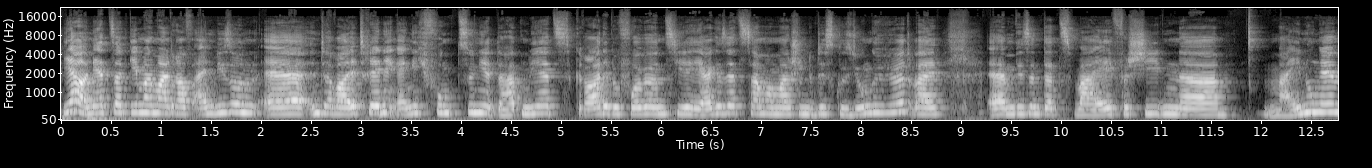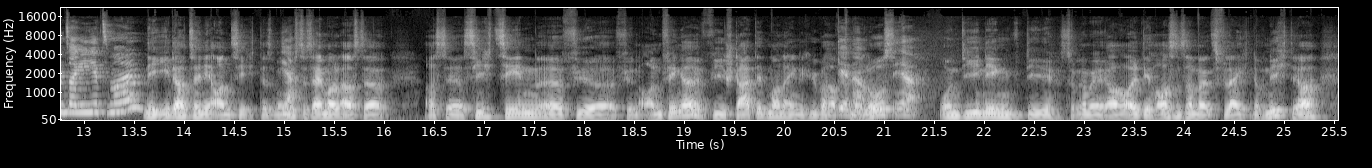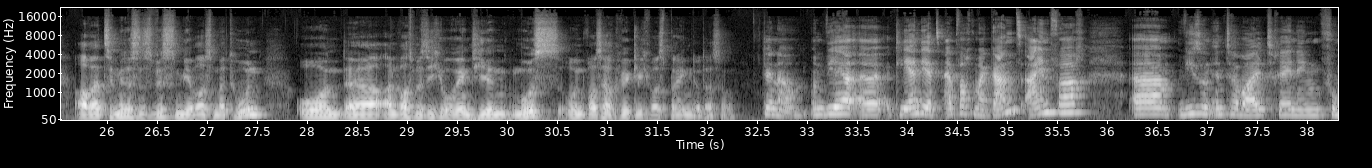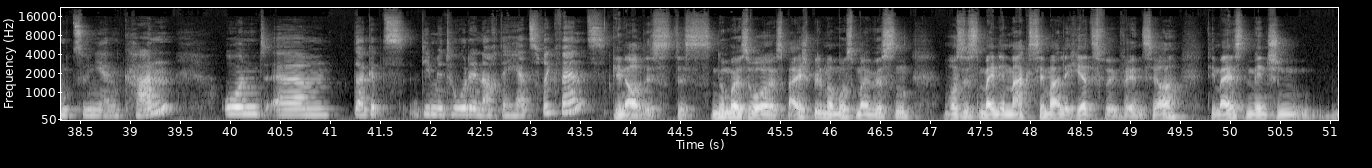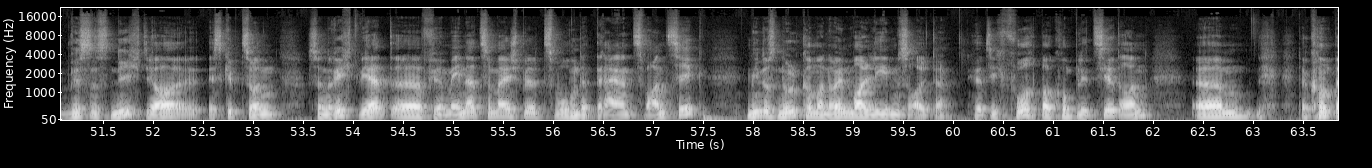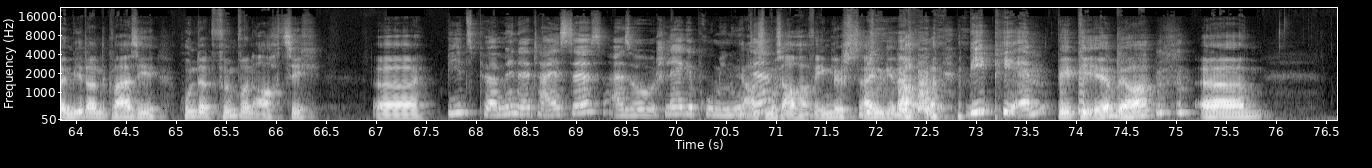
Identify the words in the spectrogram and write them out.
Ja, und jetzt gehen wir mal drauf ein, wie so ein äh, Intervalltraining eigentlich funktioniert. Da hatten wir jetzt gerade, bevor wir uns hierher gesetzt haben, mal schon eine Diskussion gehört, weil ähm, wir sind da zwei verschiedene Meinungen, sage ich jetzt mal. Nee, jeder hat seine Ansicht. Also man ja. muss das einmal aus der aus der Sicht sehen äh, für, für einen Anfänger, wie startet man eigentlich überhaupt genau, mal los. Ja. Und diejenigen, die, sagen wir ja, alte Hasen sind wir jetzt vielleicht noch nicht, ja, aber zumindest wissen wir, was wir tun und äh, an was man sich orientieren muss und was auch wirklich was bringt oder so. Genau. Und wir äh, erklären dir jetzt einfach mal ganz einfach, ähm, wie so ein Intervalltraining funktionieren kann. Und ähm, da gibt es die Methode nach der Herzfrequenz. Genau, das, das nur mal so als Beispiel. Man muss mal wissen, was ist meine maximale Herzfrequenz. Ja? Die meisten Menschen wissen es nicht. Ja? Es gibt so einen, so einen Richtwert äh, für Männer zum Beispiel, 223 minus 0,9 mal Lebensalter. Hört sich furchtbar kompliziert an. Ähm, da kommt bei mir dann quasi 185 äh, Beats per Minute heißt es, also Schläge pro Minute. Ja, es muss auch auf Englisch sein, genau. BPM. BPM, ja. ähm,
